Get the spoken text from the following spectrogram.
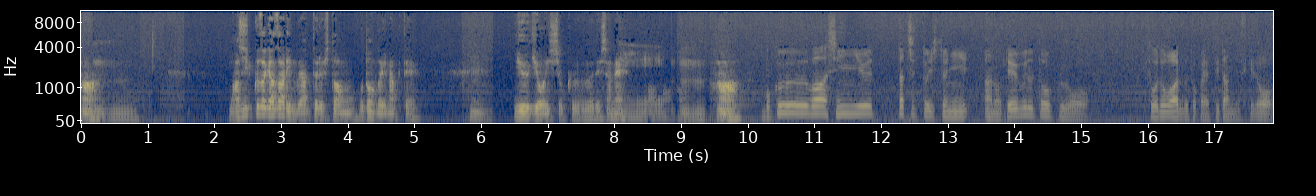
あはあはい、うん。マジック・ザ・ギャザリングやってる人はもうほとんどいなくて、うん。遊戯王一色でしたね。は僕は親友たちと一緒にあのテーブルトークをソードワールドとかやってたんですけど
